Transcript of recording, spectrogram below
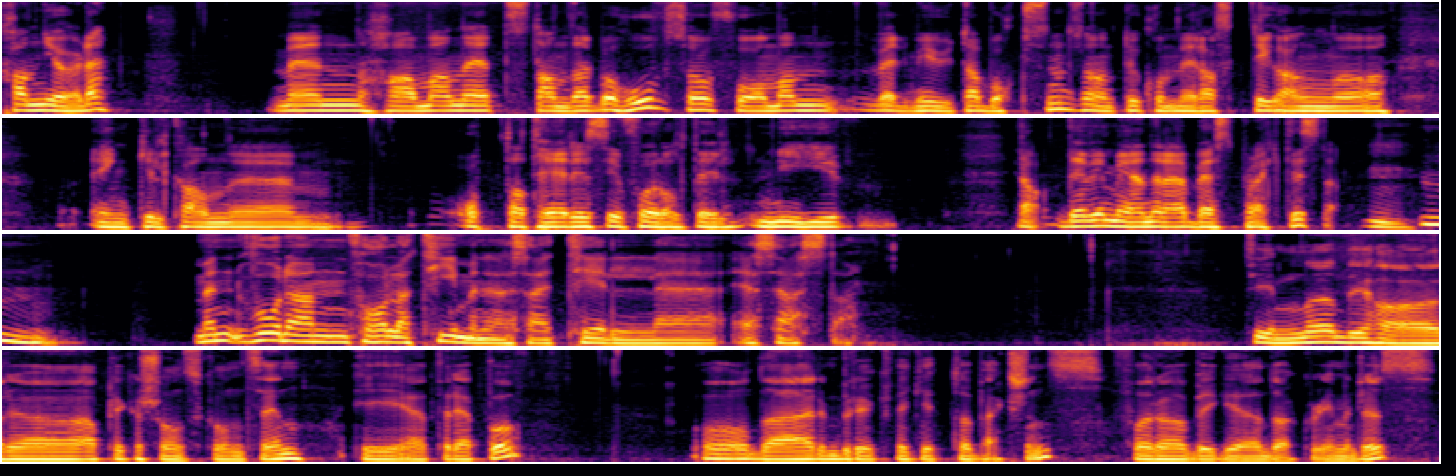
kan gjøre det. Men har man et standardbehov, så får man veldig mye ut av boksen, sånn at du kommer raskt i gang og enkelt kan eh, oppdateres i forhold til ny ja, det vi mener er best practice. Da. Mm. Mm. Men hvordan forholder teamene seg til eh, ECS, da? Teamene de har eh, applikasjonskoden sin i et repo, og der bruker vi GitHub Actions for å bygge docker images.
